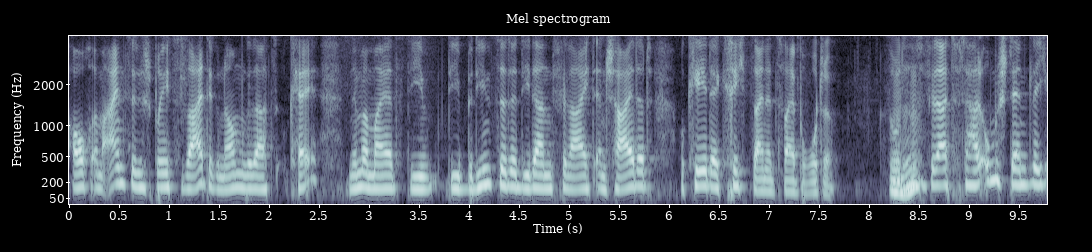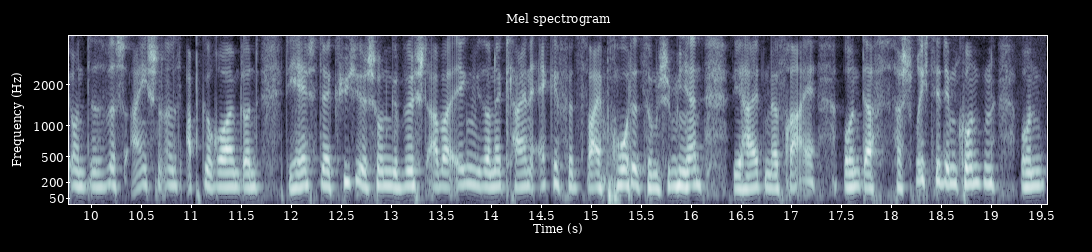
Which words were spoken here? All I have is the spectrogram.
auch im Einzelgespräch zur Seite genommen und gesagt, okay, nehmen wir mal jetzt die, die Bedienstete, die dann vielleicht entscheidet, okay, der kriegt seine zwei Brote. So, das ist vielleicht total umständlich und es ist eigentlich schon alles abgeräumt und die Hälfte der Küche ist schon gewischt, aber irgendwie so eine kleine Ecke für zwei Brote zum Schmieren, die halten wir frei und das verspricht sie dem Kunden und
